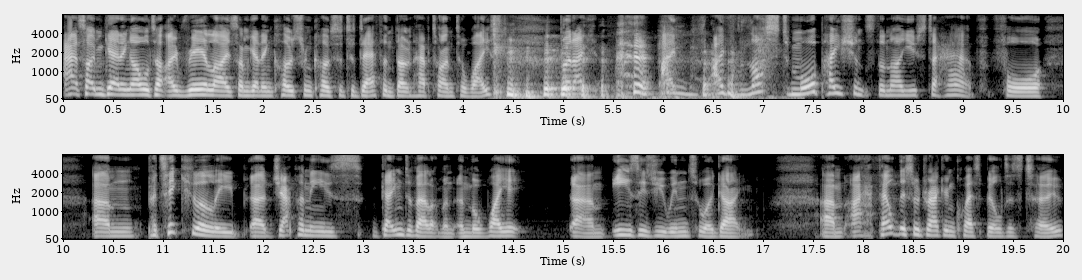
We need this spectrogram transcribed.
as I'm getting older, I realize I'm getting closer and closer to death and don't have time to waste. but I, I'm, I've lost more patience than I used to have for um, particularly uh, Japanese game development and the way it um, eases you into a game. Um, I felt this with Dragon Quest Builders 2,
